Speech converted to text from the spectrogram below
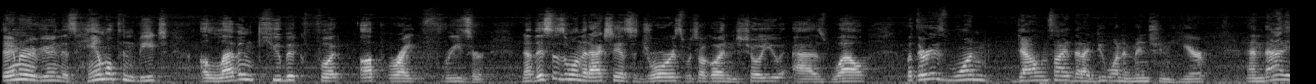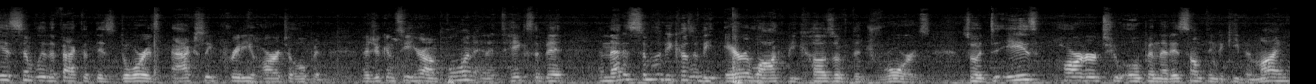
Today I'm reviewing this Hamilton Beach 11 cubic foot upright freezer. Now this is the one that actually has the drawers, which I'll go ahead and show you as well. But there is one downside that I do want to mention here, and that is simply the fact that this door is actually pretty hard to open. As you can see here, I'm pulling and it takes a bit, and that is simply because of the airlock because of the drawers. So it is harder to open. That is something to keep in mind.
